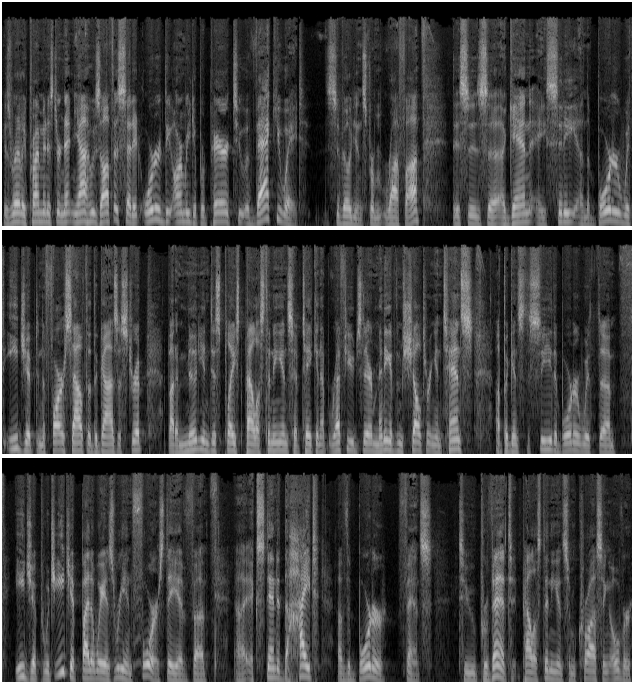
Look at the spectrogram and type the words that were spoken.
Israeli Prime Minister Netanyahu's office said it ordered the army to prepare to evacuate civilians from Rafah. This is, uh, again, a city on the border with Egypt in the far south of the Gaza Strip. About a million displaced Palestinians have taken up refuge there, many of them sheltering in tents up against the sea, the border with um, Egypt, which Egypt, by the way, has reinforced. They have uh, uh, extended the height of the border fence to prevent Palestinians from crossing over.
